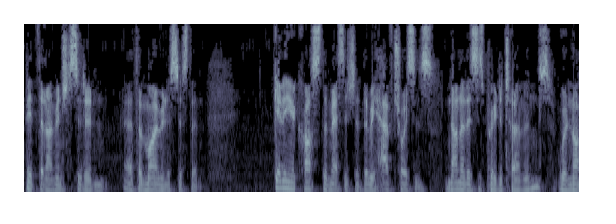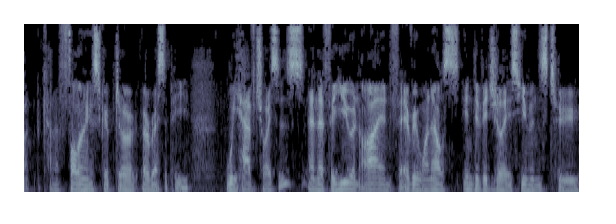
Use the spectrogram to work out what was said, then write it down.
bit that I'm interested in at the moment. Is just that getting across the message that, that, we have choices. None of this is predetermined. We're not kind of following a script or a recipe we have choices, and that for you and I and for everyone else individually as humans to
